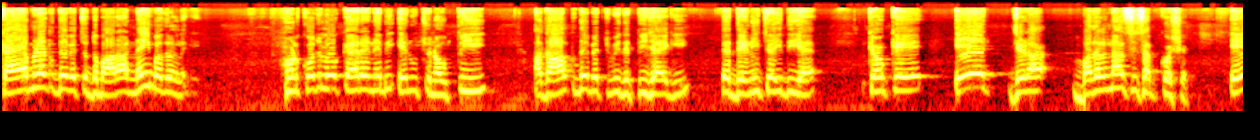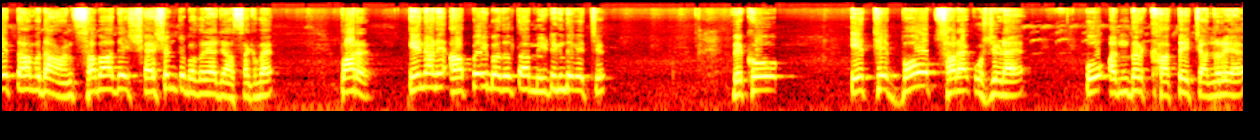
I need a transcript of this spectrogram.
ਕੈਬਨਿਟ ਦੇ ਵਿੱਚ ਦੁਬਾਰਾ ਨਹੀਂ ਬਦਲਣਗੇ। ਹੁਣ ਕੁਝ ਲੋਕ ਕਹਿ ਰਹੇ ਨੇ ਵੀ ਇਹਨੂੰ ਚੁਣੌਤੀ ਅਦਾਲਤ ਦੇ ਵਿੱਚ ਵੀ ਦਿੱਤੀ ਜਾਏਗੀ। ਤੇ ਦੇਣੀ ਚਾਹੀਦੀ ਹੈ, ਕਿਉਂਕਿ ਇਹ ਜਿਹੜਾ ਬਦਲਣਾ ਸੀ ਸਭ ਕੁਝ ਇਹ ਤਾਂ ਵਿਧਾਨ ਸਭਾ ਦੇ ਸੈਸ਼ਨ 'ਚ ਬਦਲਿਆ ਜਾ ਸਕਦਾ ਪਰ ਇਹਨਾਂ ਨੇ ਆਪੇ ਹੀ ਬਦਲਤਾ ਮੀਟਿੰਗ ਦੇ ਵਿੱਚ। ਵੇਖੋ ਇੱਥੇ ਬਹੁਤ ਸਾਰਾ ਕੁਝ ਜਿਹੜਾ ਹੈ, ਉਹ ਅੰਦਰ ਖਾਤੇ ਚੱਲ ਰਿਹਾ ਹੈ,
